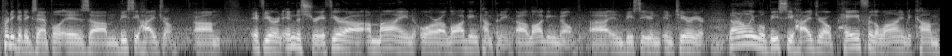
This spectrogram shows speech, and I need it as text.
pretty good example is um, BC Hydro. Um, if you're an industry, if you're a, a, mine or a logging company, a logging mill uh, in BC in, Interior, not only will BC Hydro pay for the line to come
